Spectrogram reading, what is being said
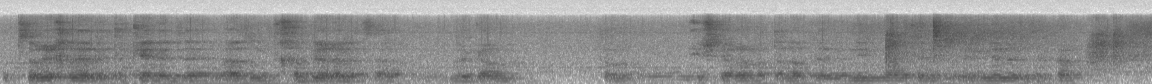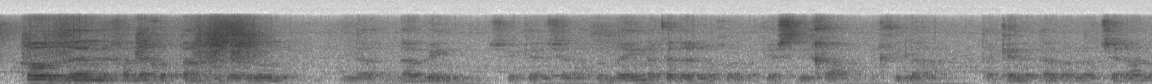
הוא צריך לתקן את זה, ואז הוא מתחבר אל הצד, וגם איש ירא מתנות לבנים, גם כן עניין הצדקה. כל זה מחנך אותם בגלול להבין שכשאנחנו באים לקדוש ברוך הוא לבקש סליחה, מחילה, לתקן את העוונות שלנו,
